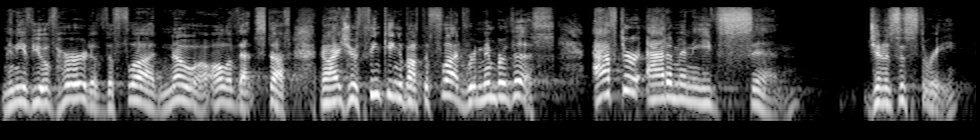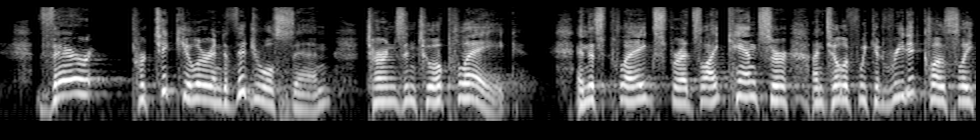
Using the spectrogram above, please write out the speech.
Many of you have heard of the flood, Noah, all of that stuff. Now, as you're thinking about the flood, remember this. After Adam and Eve's sin, Genesis 3, their particular individual sin turns into a plague. And this plague spreads like cancer until, if we could read it closely,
